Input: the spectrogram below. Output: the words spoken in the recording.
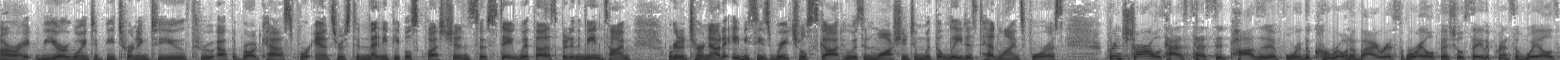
All right, we are going to be turning to you throughout the broadcast for answers to many people's questions, so stay with us. But in the meantime, we're going to turn now to ABC's Rachel Scott, who is in Washington with the latest headlines for us. Prince Charles has tested positive for the coronavirus. Royal officials say the Prince of Wales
